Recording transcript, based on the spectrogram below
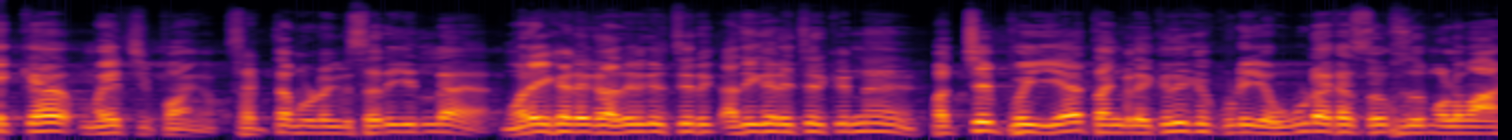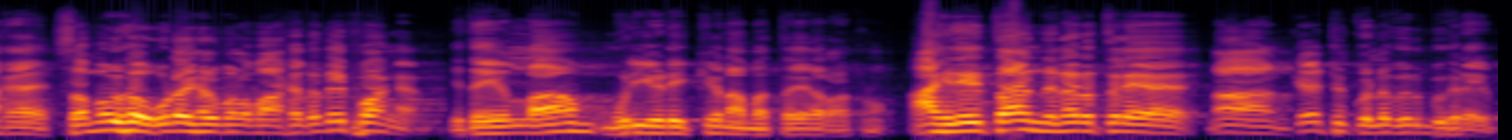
சிதைக்க முயற்சிப்பாங்க. சட்டம் ஒழுங்கு சரியில்லை முறைகேடுகள் அதிகரிச்சிருக்கு அதிகரிச்சிருக்குன்னு பச்சை பொய்ய தங்களுக்கு இருக்கக்கூடிய ஊடக சொகுசு மூலமாக சமூக ஊடகங்கள் மூலமாக விதைப்பாங்க. இதையெல்லாம் முறியடிக்க நாம தயாராகணும். ஆக இதைத்தான் இந்த நேரத்தில் நான் கேட்டுக்கொள்ள விரும்புகிறேன்.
